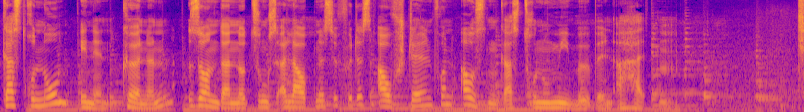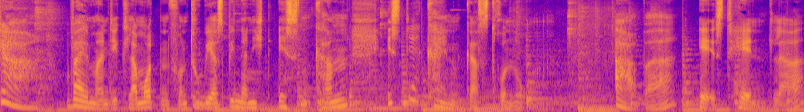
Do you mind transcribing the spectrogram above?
GastronomInnen können Sondernutzungserlaubnisse für das Aufstellen von Außengastronomiemöbeln erhalten. Tja, weil man die Klamotten von Tobias Binder nicht essen kann, ist er kein Gastronom. Aber er ist Händler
